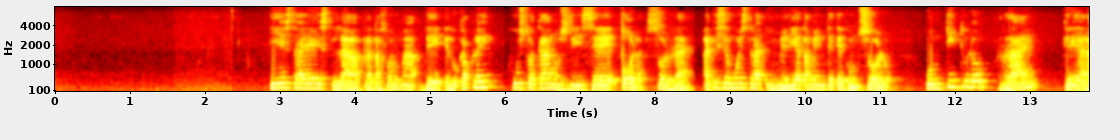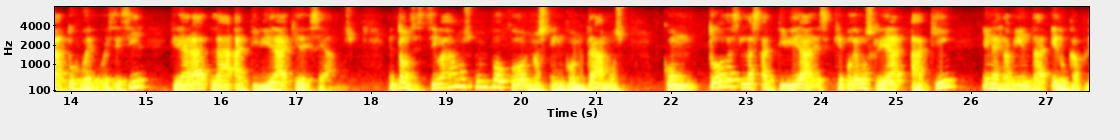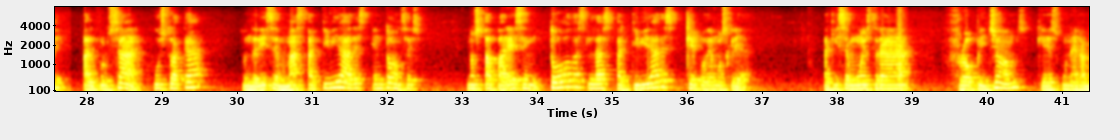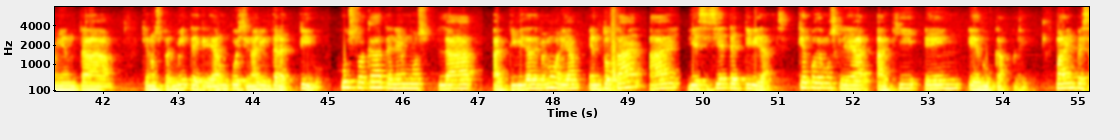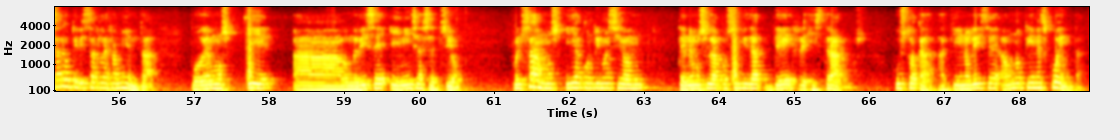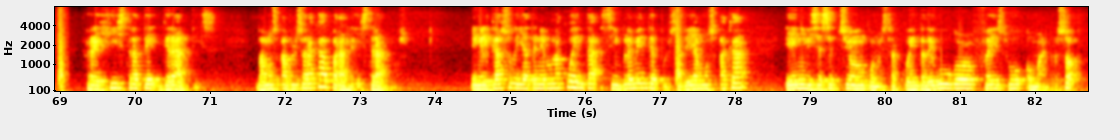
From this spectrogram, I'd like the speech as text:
Y esta es la plataforma de EducaPlay. Justo acá nos dice, hola, soy Ray. Aquí se muestra inmediatamente que con solo un título, RAI creará tu juego, es decir, creará la actividad que deseamos. Entonces, si bajamos un poco, nos encontramos con todas las actividades que podemos crear aquí en la herramienta EducaPlay. Al pulsar justo acá, donde dice más actividades, entonces nos aparecen todas las actividades que podemos crear. Aquí se muestra Floppy Jumps, que es una herramienta que nos permite crear un cuestionario interactivo. Justo acá tenemos la actividad de memoria. En total hay 17 actividades que podemos crear aquí en EducaPlay. Para empezar a utilizar la herramienta, podemos ir a donde dice Inicia sección. Pulsamos y a continuación tenemos la posibilidad de registrarnos. Justo acá, aquí nos dice, aún no tienes cuenta regístrate gratis. Vamos a pulsar acá para registrarnos. En el caso de ya tener una cuenta, simplemente pulsaríamos acá en iniciar sección con nuestra cuenta de Google, Facebook o Microsoft.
